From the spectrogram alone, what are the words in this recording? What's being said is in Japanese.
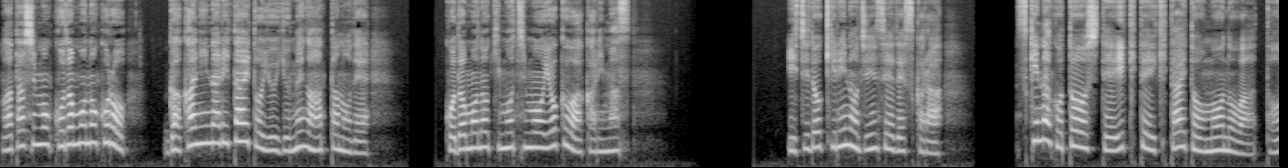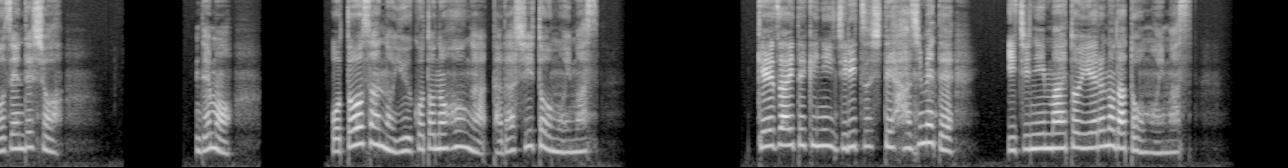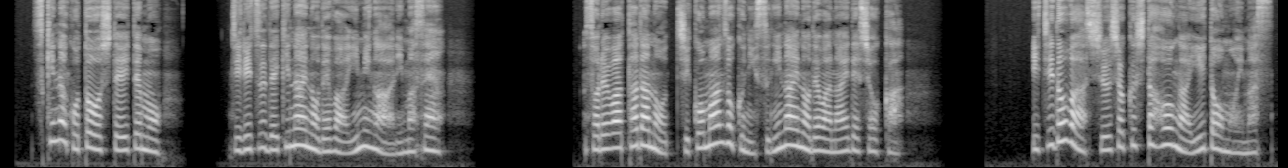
私も子供の頃画家になりたいという夢があったので子供の気持ちもよくわかります。一度きりの人生ですから好きなことをして生きていきたいと思うのは当然でしょう。でもお父さんの言うことの方が正しいと思います。経済的に自立して初めて一人前と言えるのだと思います。好きなことをしていても自立できないのでは意味がありません。それはただの自己満足に過ぎないのではないでしょうか。一度は就職した方がいいと思います。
